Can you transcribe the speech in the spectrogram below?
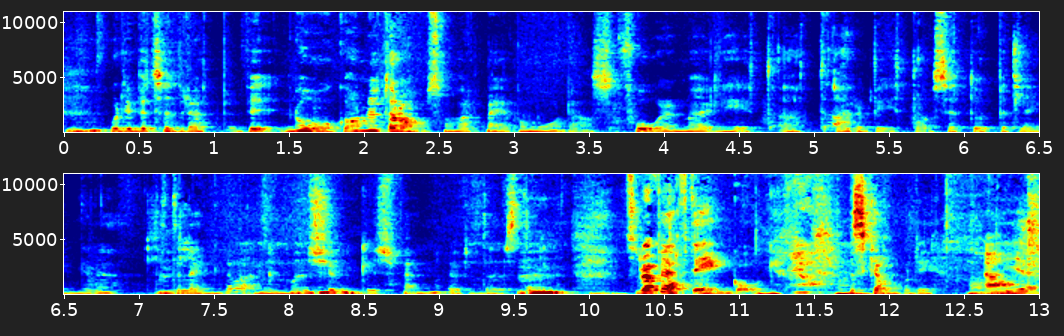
Mm. Och det betyder att vi, någon av dem som varit med på Måndans får en möjlighet att arbeta och sätta upp ett längre, lite längre verk på en 20-25 minuter istället. Mm. Så det har vi haft en gång. Vi ska ha det Ja. igen.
